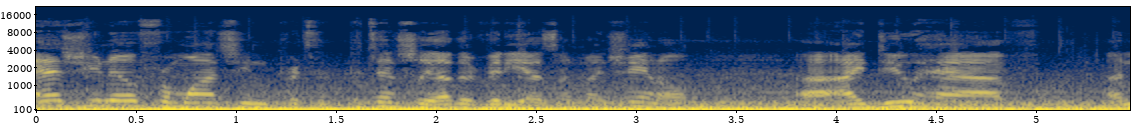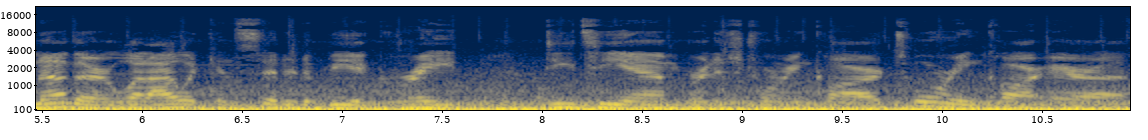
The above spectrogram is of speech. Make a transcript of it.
as you know from watching potentially other videos on my channel, uh, I do have another, what I would consider to be a great DTM British touring car, touring car era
